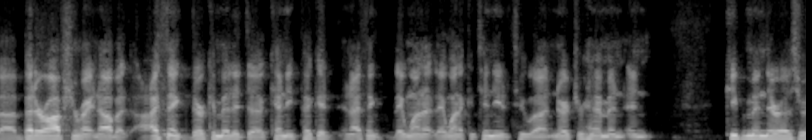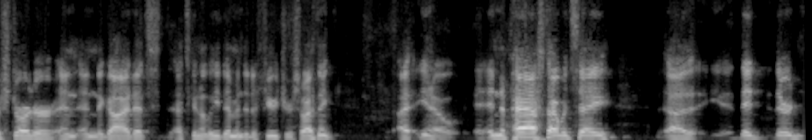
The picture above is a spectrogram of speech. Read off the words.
uh, better option right now. But I think they're committed to Kenny Pickett, and I think they want to they want to continue to uh, nurture him and and keep him in there as their starter and and the guy that's that's going to lead them into the future. So I think, I, you know, in the past, I would say uh, they they're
